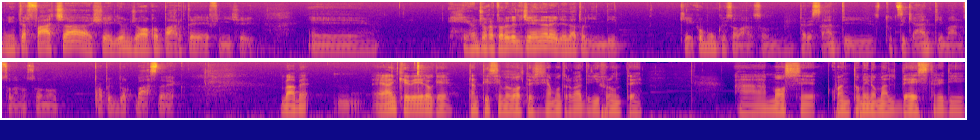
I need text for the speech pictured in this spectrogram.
un'interfaccia, scegli un gioco, parte e finisce. E, e un giocatore del genere gli è dato l'indie, che comunque insomma sono interessanti, stuzzicanti, ma insomma non sono proprio il blockbuster. Ecco. Vabbè, è anche vero che tantissime volte ci siamo trovati di fronte a mosse quantomeno maldestre di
